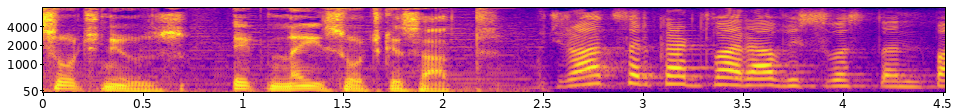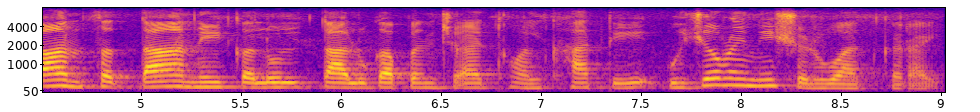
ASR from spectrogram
सोच न्यूज एक नई सोच के साथ ગુજરાત સરકાર દ્વારા વિશ્વ સ્તનપાન સત્તા અને કલોલ તાલુકા પંચાયત હોલ ખાતે ઉજવણીની શરૂઆત કરાઈ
